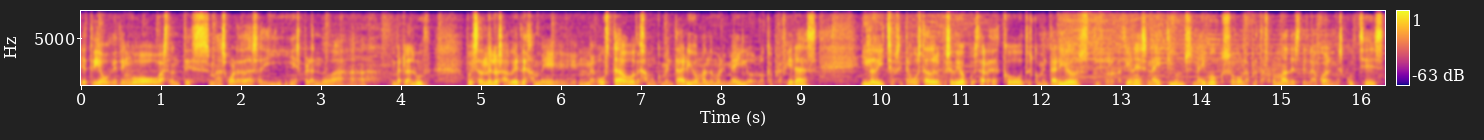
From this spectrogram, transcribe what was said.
ya te digo que tengo bastantes más guardadas ahí esperando a ver la luz. Pues házmelo saber, déjame un me gusta o déjame un comentario o mándame un email o lo que prefieras. Y lo dicho, si te ha gustado el episodio, pues te agradezco tus comentarios, tus valoraciones en iTunes, en iBox o la plataforma desde la cual me escuches.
